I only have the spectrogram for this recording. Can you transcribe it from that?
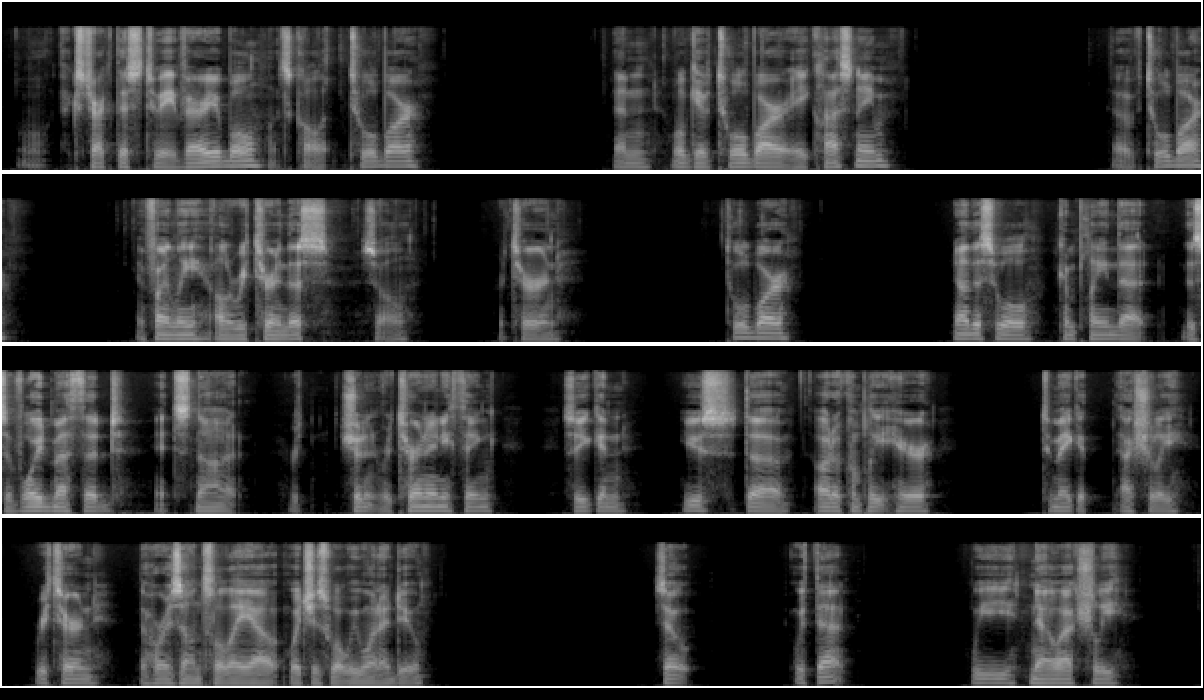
We'll extract this to a variable. Let's call it toolbar. Then we'll give toolbar a class name of toolbar. And finally, I'll return this. So I'll return toolbar. Now this will complain that this avoid method, it's not, shouldn't return anything. So you can use the autocomplete here to make it actually return the horizontal layout, which is what we want to do. So with that, we now actually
